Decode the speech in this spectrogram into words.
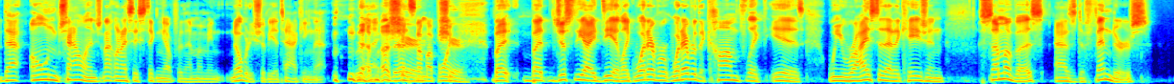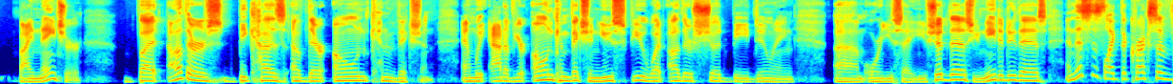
that own challenge. Not when I say sticking up for them, I mean nobody should be attacking that. That- Right, that's sure, not my point. sure. But but just the idea, like whatever whatever the conflict is, we rise to that occasion some of us as defenders by nature but others because of their own conviction. And we out of your own conviction you spew what others should be doing. Um, or you say you should this you need to do this. And this is like the crux of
